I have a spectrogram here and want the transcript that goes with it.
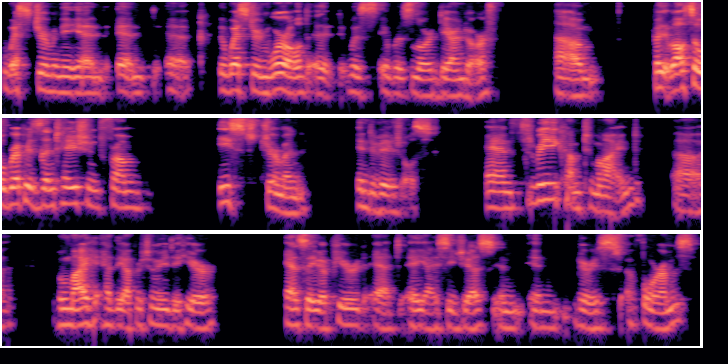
West Germany and and uh, the Western world, it was it was Lord Dahrendorf, um, but also representation from East German individuals, and three come to mind, uh, whom I had the opportunity to hear as they appeared at AICGS in in various uh, forums,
